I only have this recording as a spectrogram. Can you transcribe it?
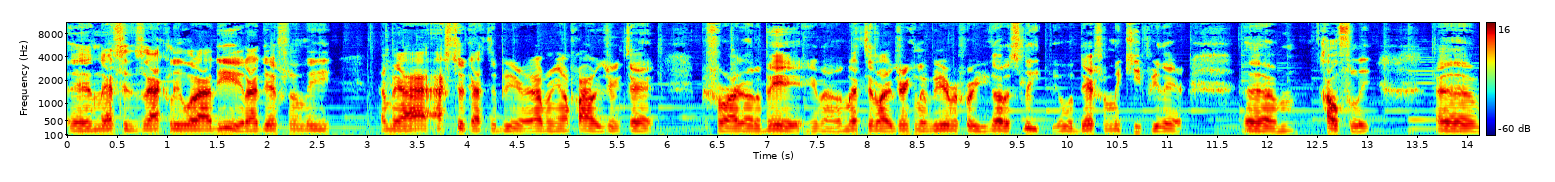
and that's exactly what I did. I definitely, I mean, I, I still got the beer. I mean, I'll probably drink that before I go to bed. You know, nothing like drinking a beer before you go to sleep. It will definitely keep you there. Um, hopefully. Uh,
